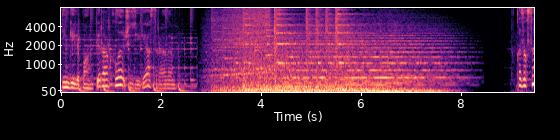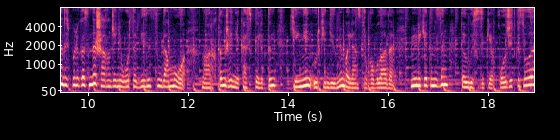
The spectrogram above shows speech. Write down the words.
деңгейлі банктер арқылы жүзеге асырады. Қазақстан республикасында шағын және орта бизнестің дамуы нарықтың және кәсіпкерліктің кеңінен өркендеуімен байланыстыруға болады. Мемлекетіміздің тәуелсіздікке қол жеткізуі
